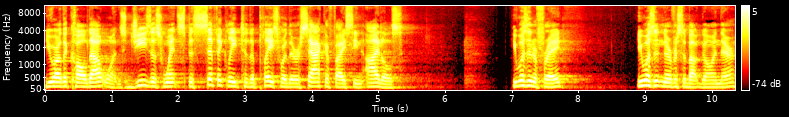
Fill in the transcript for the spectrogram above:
You are the called out ones. Jesus went specifically to the place where they were sacrificing idols. He wasn't afraid. He wasn't nervous about going there,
